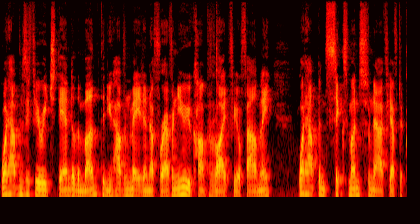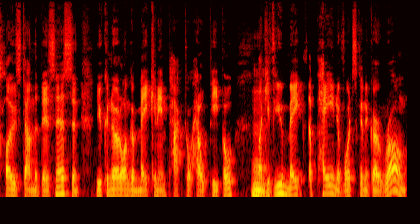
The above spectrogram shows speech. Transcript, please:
What happens if you reach the end of the month and you haven't made enough revenue you can't provide for your family? What happens six months from now if you have to close down the business and you can no longer make an impact or help people? Mm. Like if you make the pain of what's going to go wrong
